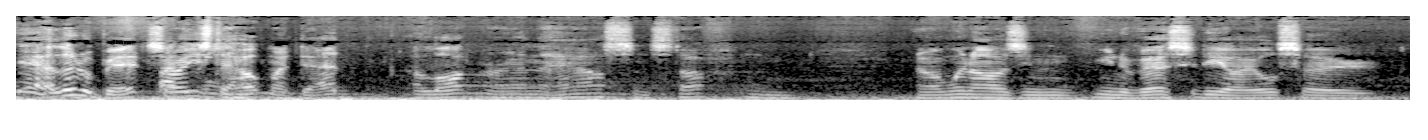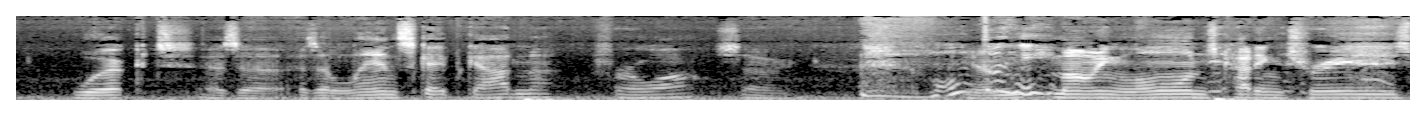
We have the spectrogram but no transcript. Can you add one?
Yeah, a little bit. So I used to help my dad a lot around the house and stuff. And you know, when I was in university, I also worked as a as a landscape gardener for a while. So you know, mowing lawns, cutting trees,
